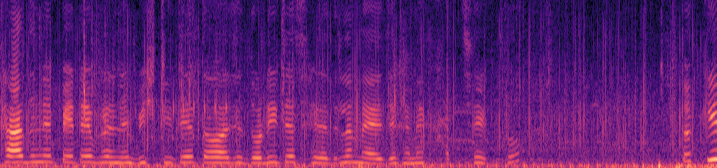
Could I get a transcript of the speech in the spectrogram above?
সারাদিনে পেটে বৃষ্টিতে, তো যে দড়িটা ছেড়ে দিলাম যেখানে খাচ্ছে একটু। তো কি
